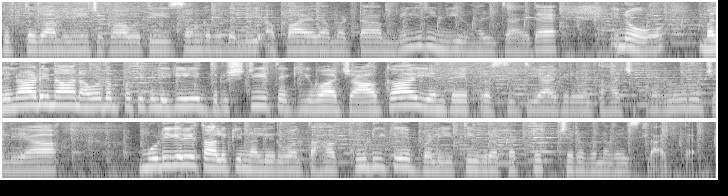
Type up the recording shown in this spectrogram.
ಗುಪ್ತಗಾಮಿನಿ ಜಪಾವತಿ ಸಂಗಮದಲ್ಲಿ ಅಪಾಯದ ಮಟ್ಟ ಮೀರಿ ನೀರು ಹರಿತಾ ಇದೆ. ಇನ್ನು ಮಲೆನಾಡಿನ ನವದಂಪತಿಗಳಿಗೆ ದೃಷ್ಟಿ ತೆಗೆಯುವ ಜಾಗ ಎಂದೇ ಪ್ರಸಿದ್ಧಿಯಾಗಿರುವಂತಹ ಚಿಕ್ಕಮಗಳೂರು ಜಿಲ್ಲೆಯ ಮೂಡಿಗೆರೆ ತಾಲೂಕಿನಲ್ಲಿರುವಂತಹ ಕೂಡಿಗೆ ಬಳಿ ತೀವ್ರ ಕಟ್ಟೆಚ್ಚರವನ್ನು ವಹಿಸಲಾಗಿದೆ.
